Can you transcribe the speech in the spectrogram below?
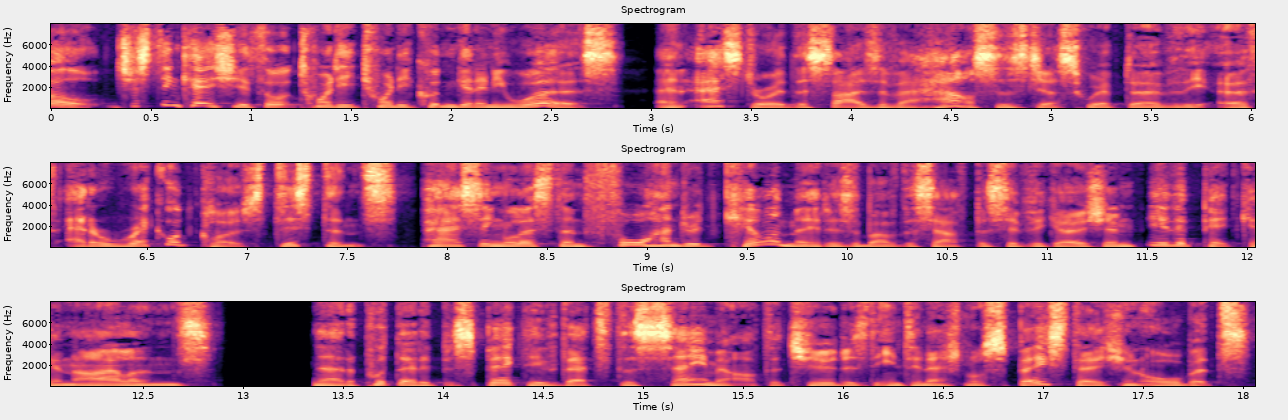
Well, just in case you thought 2020 couldn't get any worse, an asteroid the size of a house has just swept over the Earth at a record close distance, passing less than 400 kilometres above the South Pacific Ocean near the Pitcairn Islands. Now, to put that in perspective, that's the same altitude as the International Space Station orbits.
